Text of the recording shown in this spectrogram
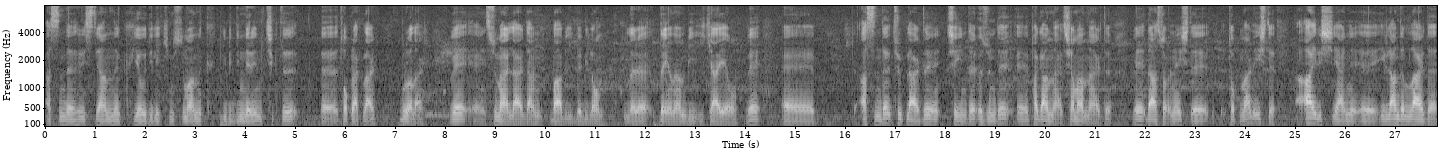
aslında Hristiyanlık, Yahudilik, Müslümanlık gibi dinlerin çıktığı e, topraklar buralar ve e, Sümerlerden Babil, Babilonlara dayanan bir hikaye o ve e, aslında Türkler de şeyinde özünde e, paganlardı, şamanlardı ve daha sonra işte toplumlar değişti. Irish yani e, İrlandalılar da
